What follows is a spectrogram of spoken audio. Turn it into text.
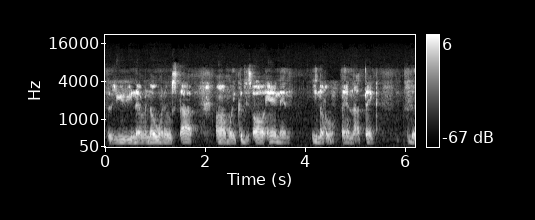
because you you never know when it will stop, um, or it could just all end, and you know, and I think the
